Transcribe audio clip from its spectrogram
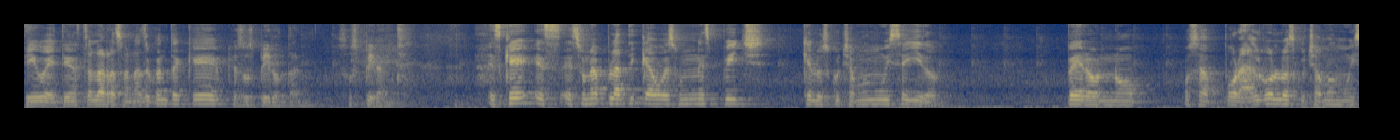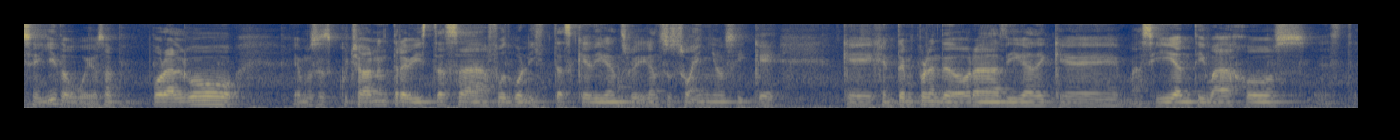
Sí, güey, tienes toda la razón. Haz de cuenta que... Qué suspiro tan suspirante. Es que es, es una plática o es un speech que lo escuchamos muy seguido. Pero no... O sea, por algo lo escuchamos muy seguido, güey. O sea, por algo hemos escuchado en entrevistas a futbolistas que digan, su- digan sus sueños y que, que gente emprendedora diga de que así antibajos, este,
